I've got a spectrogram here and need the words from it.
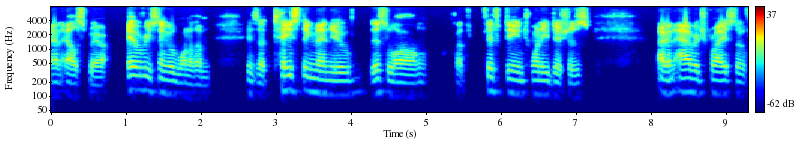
and elsewhere, every single one of them is a tasting menu this long of 15, 20 dishes at an average price of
